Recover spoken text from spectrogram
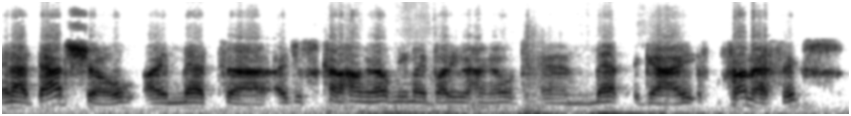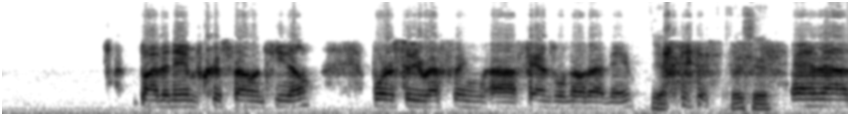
and at that show, I met. Uh, I just kind of hung out. Me and my buddy we hung out and met a guy from Essex by the name of Chris Valentino. Border City Wrestling uh, fans will know that name. Yeah, for sure. and uh,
